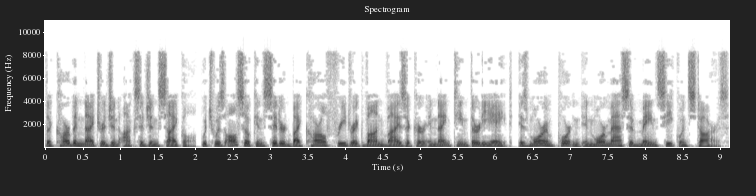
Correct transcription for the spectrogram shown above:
the carbon-nitrogen-oxygen cycle, which was also considered by Carl Friedrich von Weizsäcker in 1938, is more important in more massive main sequence stars.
